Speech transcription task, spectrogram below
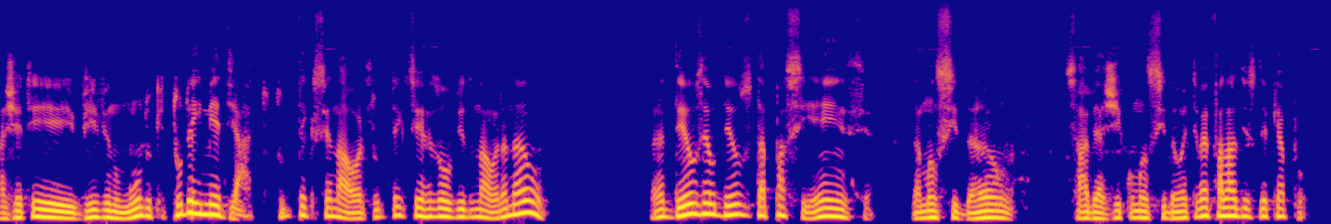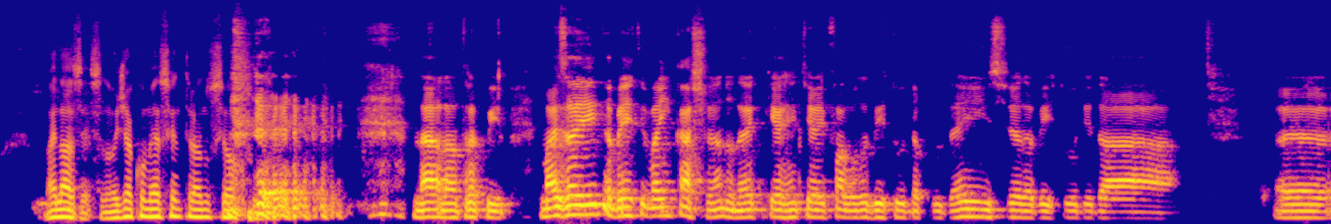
A gente vive num mundo que tudo é imediato, tudo tem que ser na hora, tudo tem que ser resolvido na hora. Não. Né? Deus é o Deus da paciência, da mansidão, sabe? Agir com mansidão. A gente vai falar disso daqui a pouco. Vai lá, Zé, senão eu já começo a entrar no seu assunto. não, não, tranquilo. Mas aí também a gente vai encaixando, né? Que a gente aí falou da virtude da prudência, da virtude da. É,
